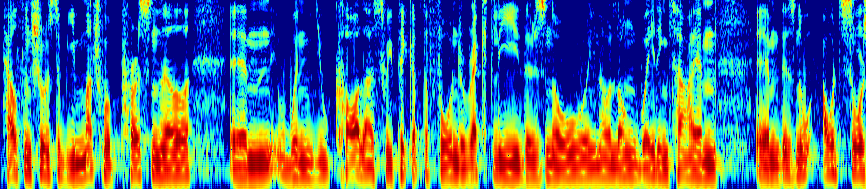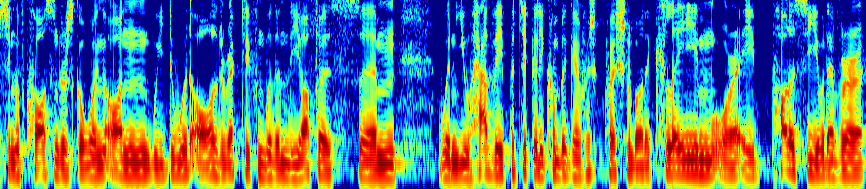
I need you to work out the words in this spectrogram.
health insurance to be much more personal. Um, when you call us, we pick up the phone directly. There's no you know long waiting time. Um, there's no outsourcing of call centers going on. We do it all directly from within the office. Um, when you have a particularly complicated question about a claim or a policy or whatever,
